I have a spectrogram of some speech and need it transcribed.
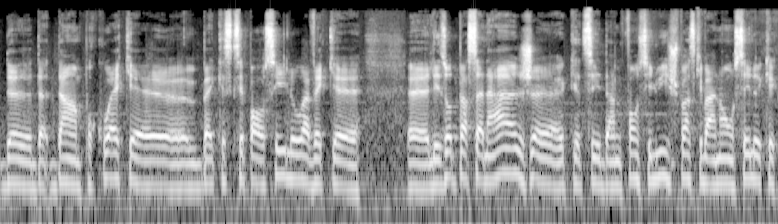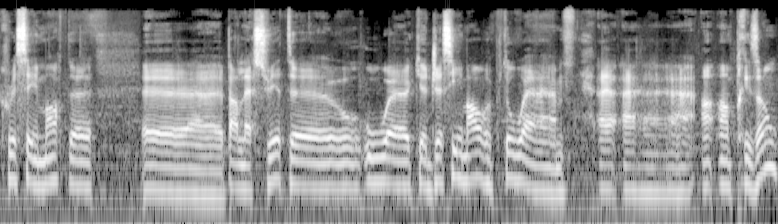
dans pourquoi que, ben, qu'est-ce qui s'est passé là avec euh, les autres personnages. que dans le fond, c'est lui, je pense, qui va annoncer là, que Chris est morte. par la suite, ou que Jesse est mort plutôt en prison.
